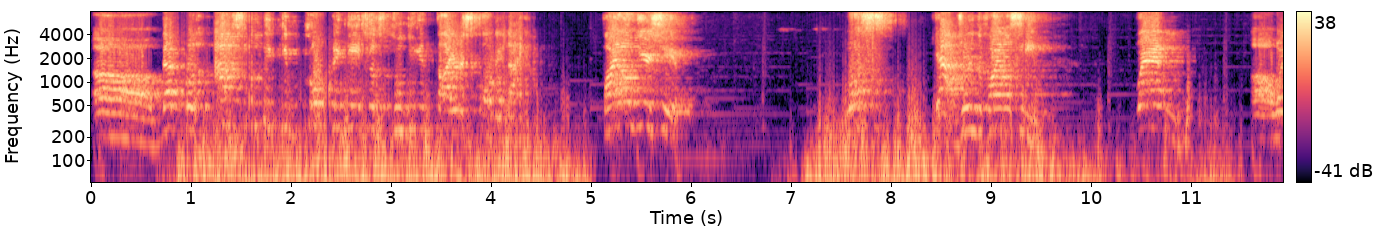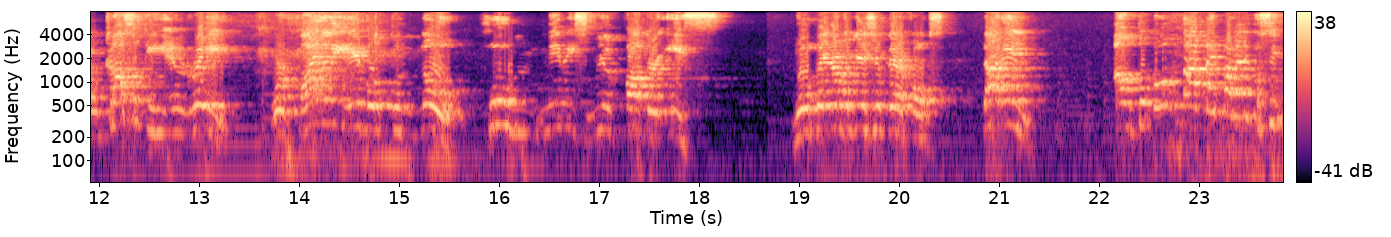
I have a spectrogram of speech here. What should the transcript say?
uh, that will absolutely give complications to the entire storyline. Final gear shift was yeah during the final scene when uh, when Kazuki and Rei were finally able to know who Miri's real father is. No player of aggressive there, folks. Dahil ang totoong tatay pala nito si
